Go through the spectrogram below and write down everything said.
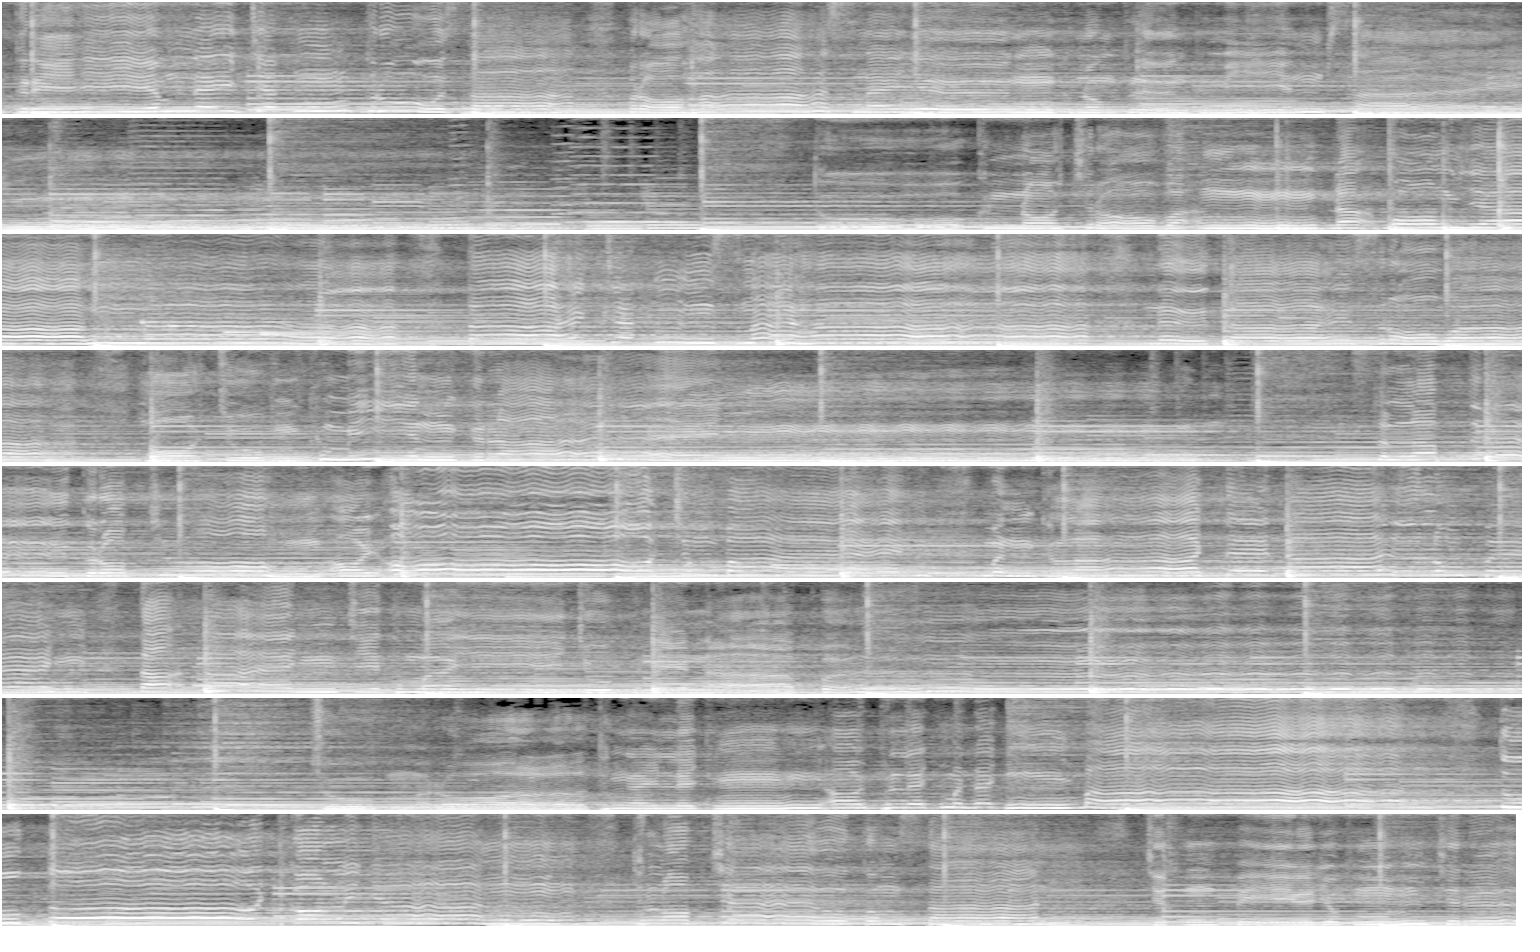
ង្គ្រាមនៃចិត្តគ្រួសារប្រហាស្នេហ៍យើងក្នុងភ្លើងគ្មានផ្សែងទូខ្នោះច្រវាក់ដាក់បងយ៉ាងណាតែចិត្តស្នេហានៅតែស្រវាហោជួបគ្មានក្រែ ត្រូវក្របចងឲ្យអចំបែងមិនខ្លាចទេដើរលំពេងតាក់តែងជាថ្មីជួបគ្នាណាពើជួបរាល់ថ្ងៃលិចឲ្យភ្លេចមិនដេចបានទូកតូចកលយានធ្លាប់ចែវកំសាន្ត ចិត្តពេលយប់ជ្រៅ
